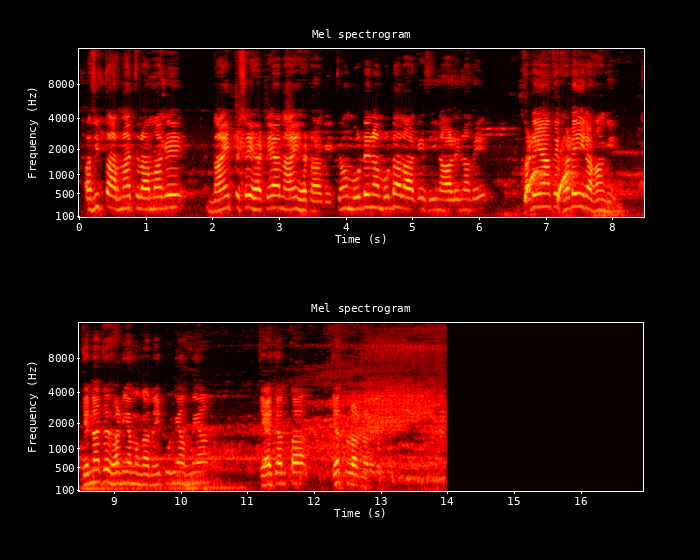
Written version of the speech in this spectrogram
ਅਸੀਂ ਧਰਨਾ ਚਲਾਵਾਂਗੇ, ਨਾ ਹੀ ਪਿੱਛੇ ਹਟਿਆ, ਨਾ ਹੀ ਹਟਾਂਗੇ। ਕਿਉਂ? ਮੋਢੇ ਨਾਲ ਮੋਢਾ ਲਾ ਕੇ ਸੀ ਨਾਲ ਇਹਨਾਂ ਦੇ ਖੜੇ ਹਾਂ ਤੇ ਖੜੇ ਹੀ ਰਹਾਂਗੇ। ਜਿੰਨਾ ਚਿਰ ਸਾਡੀਆਂ ਮੰਗਾਂ ਨਹੀਂ ਪੂਰੀਆਂ ਹੁੰਦੀਆਂ, ਜੈ ਜਨਤਾ ਜਿੱਤ ਲੜਨ ਵਾਲੇ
